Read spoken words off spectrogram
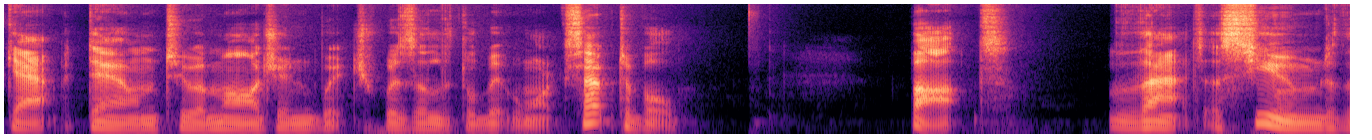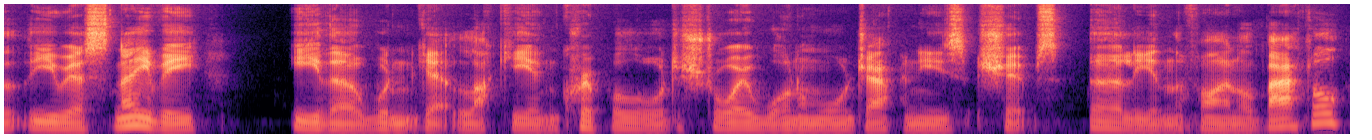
gap down to a margin which was a little bit more acceptable. But that assumed that the US Navy either wouldn't get lucky and cripple or destroy one or more Japanese ships early in the final battle,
